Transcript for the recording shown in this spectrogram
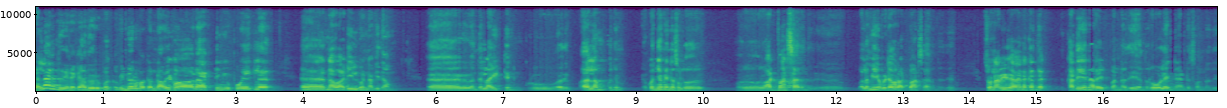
நல்லா இருந்தது எனக்கு. அது ஒரு பக்கம். இன்னொரு பக்கம் நவிகாவோட ஆக்டிங்கு போயக்கில் நவா டீல் பண்ண விதம். அந்த லைட் அண்ட் க்ரூ அது அதெல்லாம் கொஞ்சம் கொஞ்சம் என்ன சொல்கிறது ஒரு அட்வான்ஸாக இருந்தது. வளமையை விட ஒரு அட்வான்ஸாக இருந்தது. ஸோ நவிகா எனக்கு அந்த கதையை நரேட் பண்ணது அந்த ரோல் என்னன்னு சொன்னது.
